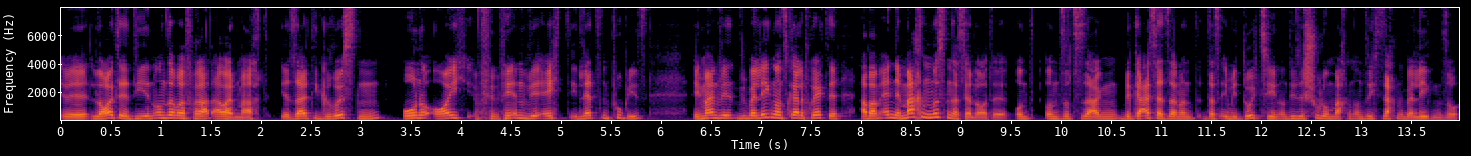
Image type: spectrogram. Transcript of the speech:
äh, Leute, die in unserem Referat Arbeit macht, ihr seid die Größten. Ohne euch wären wir echt die letzten Pupis. Ich meine, wir, wir, überlegen uns geile Projekte, aber am Ende machen müssen das ja Leute und, und sozusagen begeistert sein und das irgendwie durchziehen und diese Schulung machen und sich Sachen überlegen. So.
